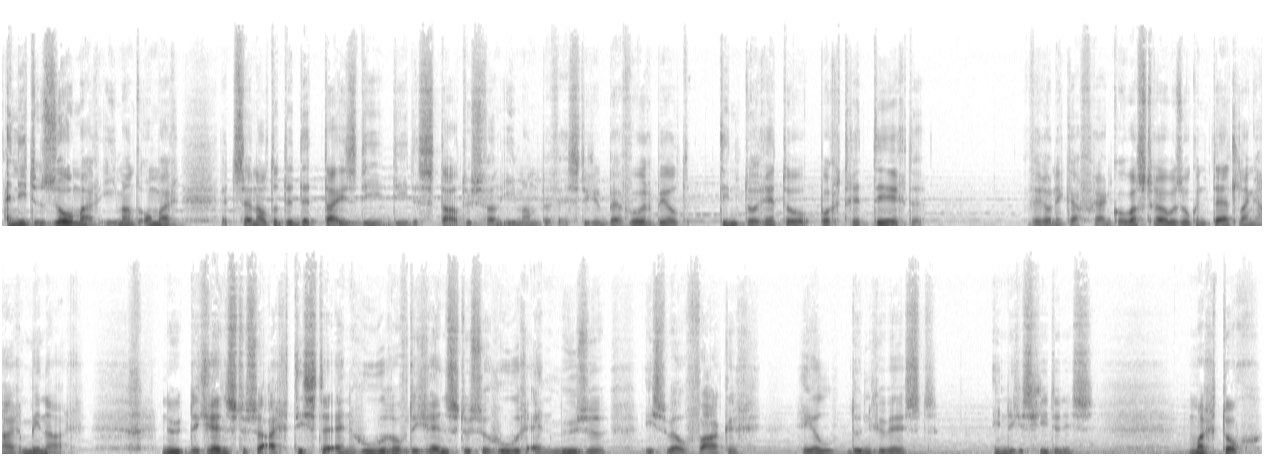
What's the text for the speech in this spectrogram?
En niet zomaar iemand, om maar, het zijn altijd de details die, die de status van iemand bevestigen. Bijvoorbeeld, Tintoretto portretteerde Veronica Franco, was trouwens ook een tijd lang haar minnaar. Nu, de grens tussen artiesten en hoer, of de grens tussen hoer en muze, is wel vaker heel dun geweest in de geschiedenis. Maar toch,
